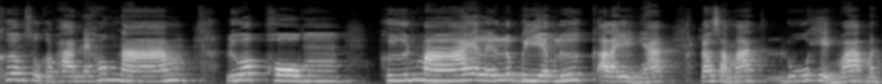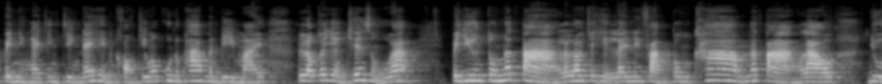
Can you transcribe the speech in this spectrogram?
เครื่องสุขภัณฑ์ในห้องน้ำหรือว่าพรม พื้นไม้อะไรระเบียงหรืออะไรอย่างเงี้ยเราสามารถรู้เห็นว่ามันเป็นยังไงจริง ๆ ได้เห็นของจริงว่าคุณภาพมันดีไหมเราก็อย่างเช่นสมมติว่าไปยืนตรงหน้าต่างแล้วเราจะเห็นอะไรในฝั่งตรงข้ามหน้าต่างเราอยู่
